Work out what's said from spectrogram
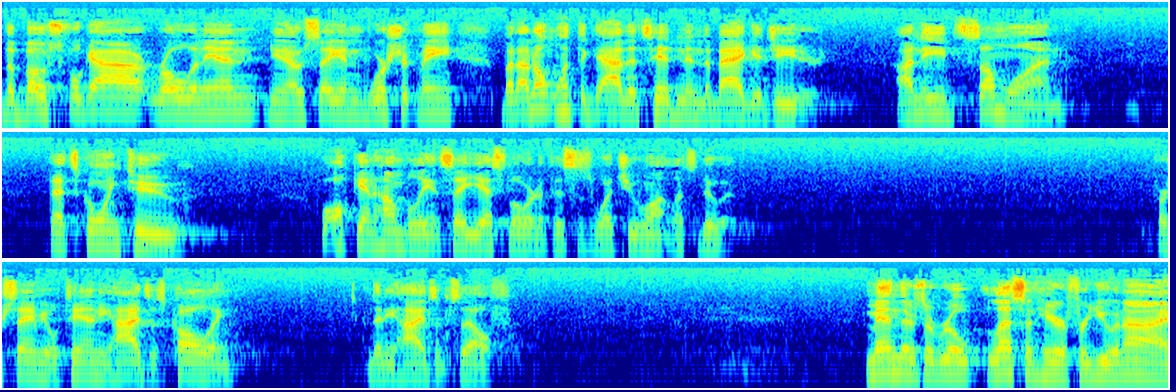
the boastful guy rolling in, you know, saying, worship me, but I don't want the guy that's hidden in the baggage either. I need someone that's going to walk in humbly and say, Yes, Lord, if this is what you want, let's do it. 1 Samuel 10, he hides his calling, then he hides himself. Men, there's a real lesson here for you and I.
